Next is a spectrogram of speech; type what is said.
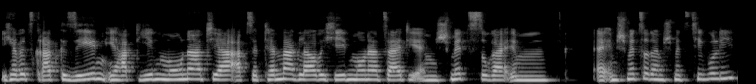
ich habe jetzt gerade gesehen, ihr habt jeden Monat, ja, ab September, glaube ich, jeden Monat seid ihr im Schmitz, sogar im, äh, im Schmitz oder im Schmitz-Tivoli?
